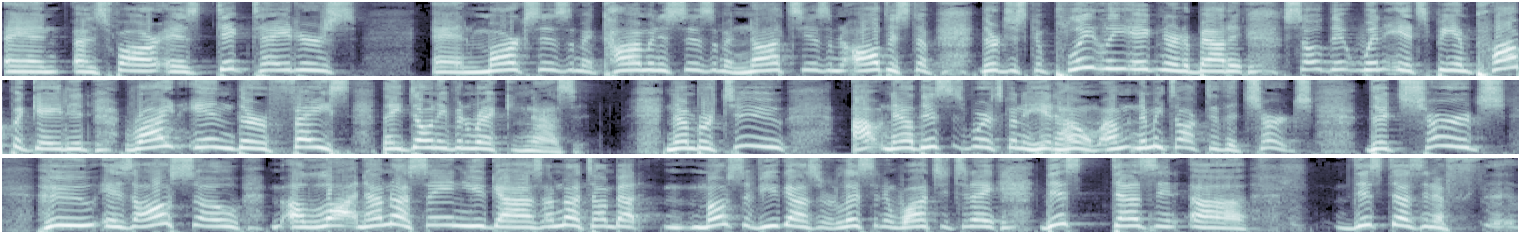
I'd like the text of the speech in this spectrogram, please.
And as far as dictators and Marxism and communism and Nazism and all this stuff, they're just completely ignorant about it so that when it's being propagated right in their face, they don't even recognize it. Number two, now this is where it's going to hit home. I'm, let me talk to the church. The church who is also a lot, and I'm not saying you guys, I'm not talking about most of you guys are listening, watching today. This doesn't, uh, this doesn't uh,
